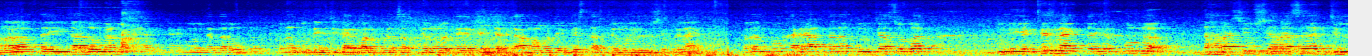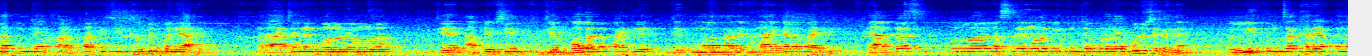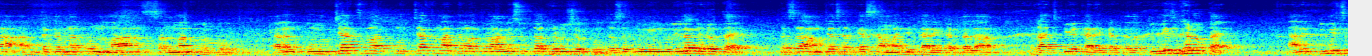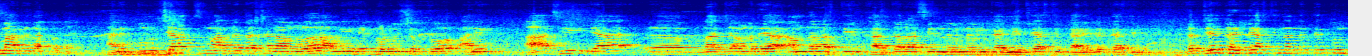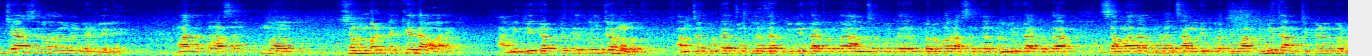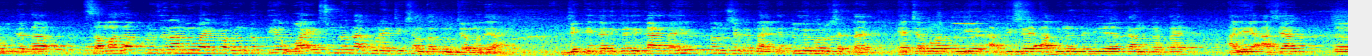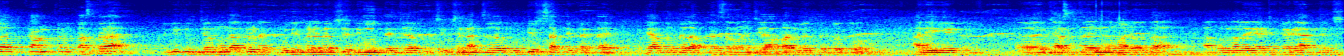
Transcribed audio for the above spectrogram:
मनाताई जाधव मॅडम या ठिकाणी बोलण्यात आलं होतं. परंतु त्यांची काय कॉन्फरन्स असल्यामुळे ते त्यांच्या कामामध्ये व्यस्त असल्यामुळे येऊ शकले नाही परंतु खऱ्या अर्थानं तुमच्यासोबत तुम्ही एकटेच नाहीत तर हे पूर्ण धाराशिव शहरासह जिल्हा तुमच्या पा पाठीशी खंबीरपणे आहे. मला अचानक बोलवल्यामुळं जे अपेक्षित जे बोलायला पाहिजे जे तुम्हाला माझ्याकडून ऐकायला पाहिजे ते अभ्यासपूर्व नसल्यामुळं मी तुमच्या पुढं काय बोलू शकत नाही. पण मी तुमचा खऱ्या अर्थानं अंतकरणातून मान सन्मान करतो. कारण तुमच्याच मा तुमच्याच माध्यमातून आम्ही सुद्धा घडू शकतो. जसं तुम्ही मुलीला घडवताय तसं आमच्यासारख्या सामाजिक कार्यकर्त्याला राजकीय कार्यकर्त्याला तुम्हीच घडवताय आणि तुम्हीच मार्ग दाखवताय. आणि तुमच्याच मार्गदर्शनामुळं आम्ही हे घडवू शकतो आणि आज ही या राज्यामध्ये आमदार असतील खासदार असतील नवीन नवीन काही नेते असतील कार्यकर्ते असतील तर जे घडले असतील ना तर ते तुमच्या आशीर्वादाने घडलेले आहे माझा तर असा शंभर टक्के दावा आहे. आम्ही जे घडतं ते तुमच्यामुळं. आमचं कुठं चुकलं तर तुम्ही दाखवता आमचं कुठं बरोबर असेल तर तुम्ही दाखवता. समाजापुढं चांगली प्रतिमा तुम्हीच आमच्याकडून घडवून देता. समाजापुढे जर आम्ही वाईट वागलो तर ते वाईटसुद्धा दाखवण्याची क्षमता तुमच्यामध्ये आहे. जे की कधी कधी कायदाही करू शकत नाही ते तुम्ही करू शकताय. याच्यामुळं तुम्ही अतिशय अभिनंदनीय काम करताय. आणि अशा काम करत असताना तुम्ही तुमच्या मुलाकडं मुलीकडे लक्ष देऊन त्यांच्या शिक्षणाचं उद्दिष्ट साध्य करताय. त्याबद्दल आपल्या सर्वांचे आभार व्यक्त करतो. आणि जास्त न वाढवता आपण मला या ठिकाणी अध्यक्ष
